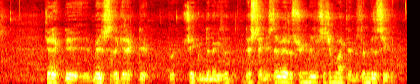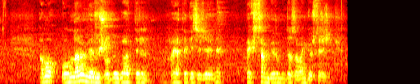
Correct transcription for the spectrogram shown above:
Gerekli mecliste gerekli böyle şey gündeme gelir, desteğimizi de veririz. Çünkü bizim seçim vaatlerimizden birisiydi. Ama onların vermiş olduğu vaatlerin hayata geçeceğini pek sanmıyorum. Bu da zaman gösterecek.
